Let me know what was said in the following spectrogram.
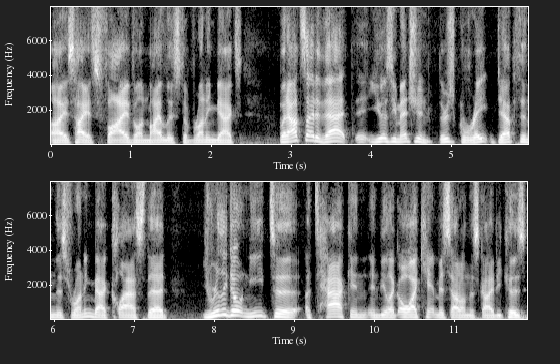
uh, as high as five on my list of running backs. But outside of that, eh, you as you mentioned, there's great depth in this running back class that you really don't need to attack and, and be like, oh, I can't miss out on this guy because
